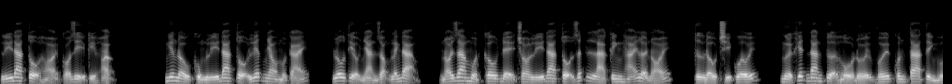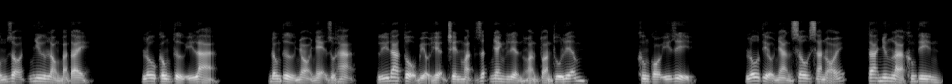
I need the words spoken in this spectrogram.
lý đa tộ hỏi có gì kỳ hoặc. Nghiêng đầu cùng lý đa tộ liếc nhau một cái, lô tiểu nhàn giọng lãnh đạo nói ra một câu để cho lý đa tộ rất là kinh hãi lời nói, từ đầu trí cuối, người khiết đan tựa hồ đối với quân ta tình huống rõ như lòng bàn tay. Lô công tử ý là, đồng tử nhỏ nhẹ rụt hạ, lý đa tộ biểu hiện trên mặt rất nhanh liền hoàn toàn thu liễm. Không có ý gì. Lô tiểu nhàn sâu xa nói, ta nhưng là không tin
